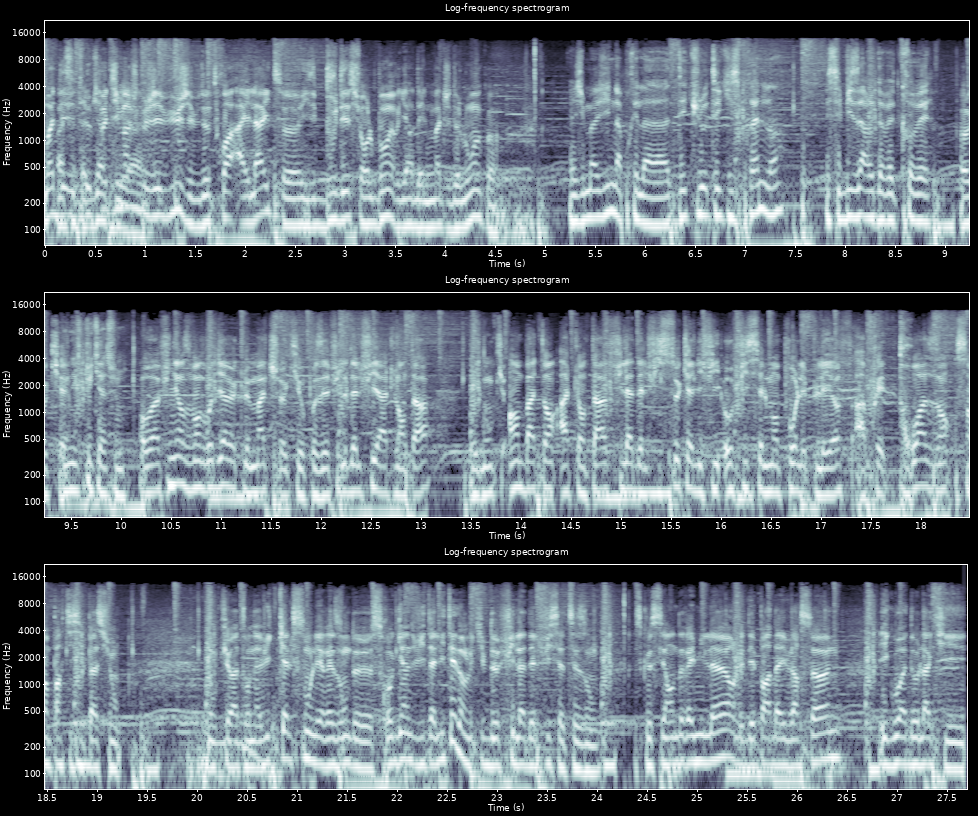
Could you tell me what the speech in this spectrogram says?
moi, des, de petits matchs que j'ai vus, j'ai vu 2-3 highlights, euh, ils boudaient sur le banc et regardaient le match de loin, quoi. J'imagine après la déculottée qu'ils se prennent là. Et c'est bizarre, ils doivent être crevés. Ok. une explication. On va finir ce vendredi avec le match qui opposait Philadelphie à Atlanta. Et donc en battant Atlanta, Philadelphie se qualifie officiellement pour les playoffs après 3 ans sans participation. Donc euh, à ton avis, quelles sont les raisons de ce regain de vitalité dans l'équipe de Philadelphie cette saison? Est-ce que c'est André Miller, le départ d'Iverson, Iguadola qui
